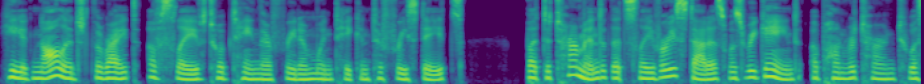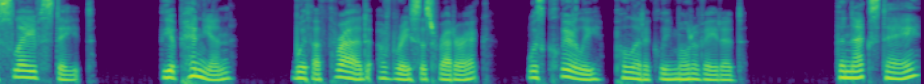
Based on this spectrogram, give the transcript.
He acknowledged the right of slaves to obtain their freedom when taken to free states, but determined that slavery status was regained upon return to a slave state. The opinion, with a thread of racist rhetoric, was clearly politically motivated. The next day,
